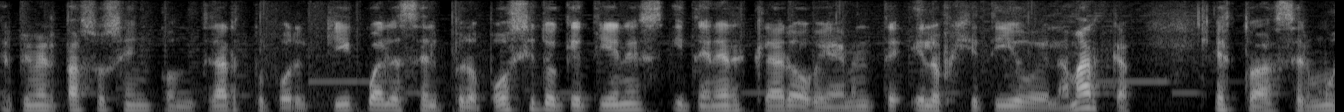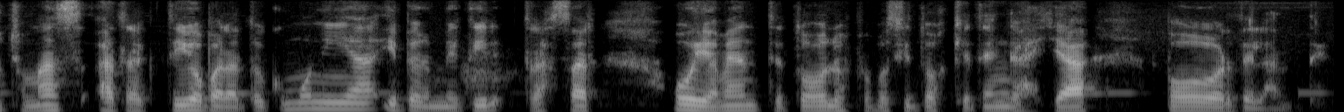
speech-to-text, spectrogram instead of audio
el primer paso es encontrar tu por qué, cuál es el propósito que tienes y tener claro, obviamente, el objetivo de la marca. Esto va a ser mucho más atractivo para tu comunidad y permitir trazar, obviamente, todos los propósitos que tengas ya por delante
